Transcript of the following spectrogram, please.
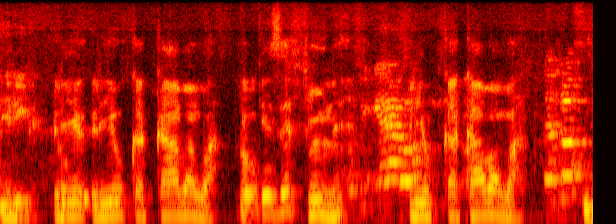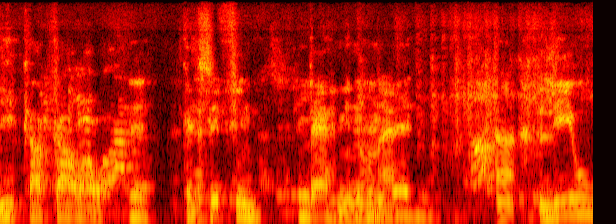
Iri- Rio, Rio Cacauawa. Oh. Quer dizer fim, né? Rio Cacauawa. Licacauauá. É. Quer dizer fim, término, né? É. Ah, Liu.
